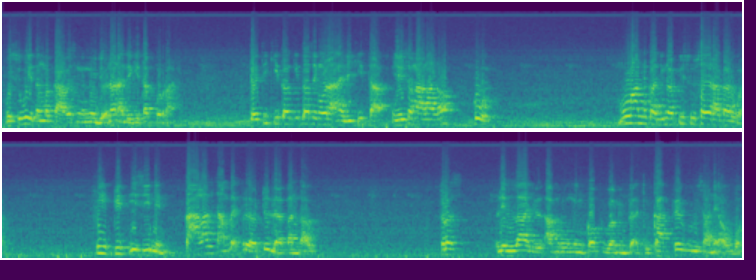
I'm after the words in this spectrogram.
wis suwi teng Mekah wis nunjukno ada kitab Quran. Jadi kita-kita sing ora ahli kitab, ya iso ngalahno kowe. Mulane kanjeng Nabi susah ra karuan. Fibit isinin kalah sampai periode 8 tahun terus lillahil amru min qablu wa min ba'du kabeh urusane Allah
